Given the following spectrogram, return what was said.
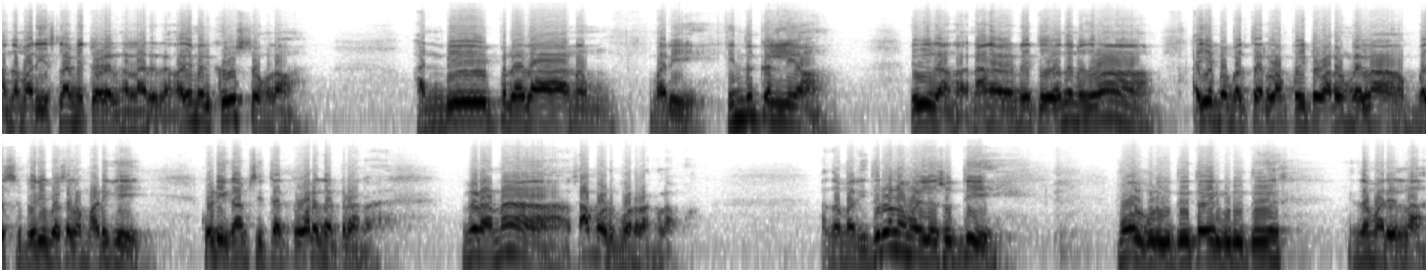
அந்த மாதிரி இஸ்லாமிய தோழர்கள்லாம் இருக்கிறாங்க. அதே மாதிரி கிறிஸ்தவங்களாம் அன்பே பிரதானம் மாதிரி இந்துக்கள்லையும் இருக்கிறாங்க. நாங்கள் நேற்று வந்து நிற்கிறோம் ஐயப்ப பக்தர்லாம் போயிட்டு வரவங்களெல்லாம் பஸ் பெரிய பஸ்ஸெல்லாம் மடக்கி கொடி காமிச்சு தத் ஓரம் கட்டுறாங்க. என்னடான்னா சாப்பாடு போடுறாங்களாம். அந்த மாதிரி திருவண்ணாமலையில் சுற்றி மோர் கொடுக்குது தயிர் கொடுக்குது இந்த மாதிரி எல்லாம்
